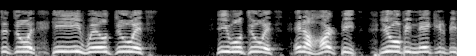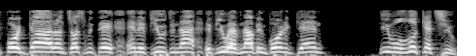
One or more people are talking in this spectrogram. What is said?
to do it, He will do it. He will do it in a heartbeat. You will be naked before God on judgment day. And if you do not, if you have not been born again, He will look at you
